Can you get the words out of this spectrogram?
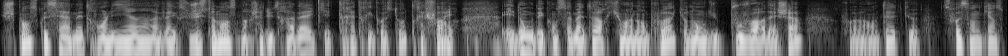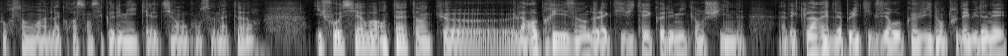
Je pense que c'est à mettre en lien avec justement ce marché du travail qui est très très costaud, très fort, et donc des consommateurs qui ont un emploi, qui ont donc du pouvoir d'achat. Faut avoir en tête que 75% hein, de la croissance économique, elle tient aux consommateurs. Il faut aussi avoir en tête hein, que la reprise hein, de l'activité économique en Chine, avec l'arrêt de la politique zéro Covid en tout début d'année,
